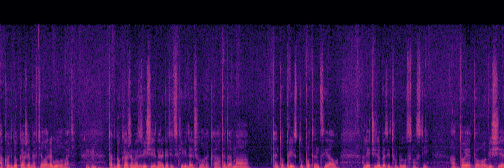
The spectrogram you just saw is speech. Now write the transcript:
ako ich dokážeme v tele regulovať, uh-huh. tak dokážeme zvýšiť energetický výdaj človeka. A teda má tento prístup, potenciál liečiť obezitu v budúcnosti. A to je to vyššie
